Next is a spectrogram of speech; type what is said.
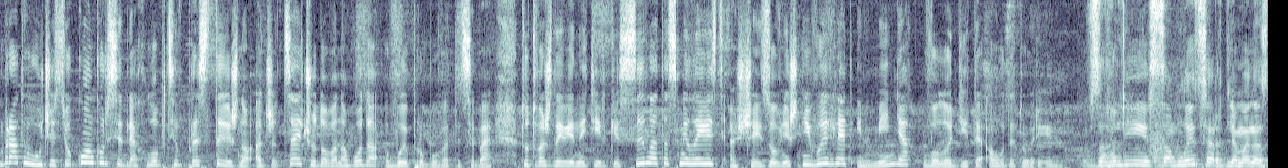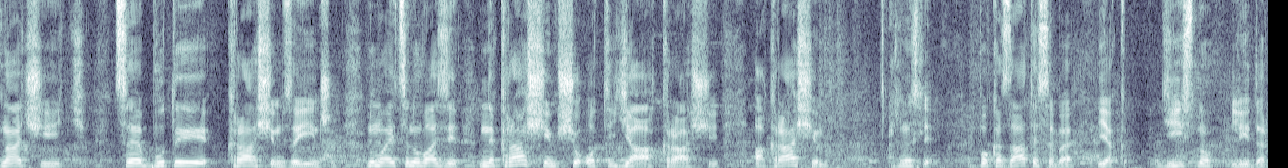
Брати участь у конкурсі для хлопців престижно, адже це чудова нагода випробувати себе. Тут важливі не тільки сила та сміливість, а ще й зовнішній вигляд і вміння володіти аудиторією. Взагалі, сам лицар для мене значить це бути кращим за інших. Ну, мається на увазі не кращим, що от я кращий, а кращим, в смислі, показати себе як дійсно лідер.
